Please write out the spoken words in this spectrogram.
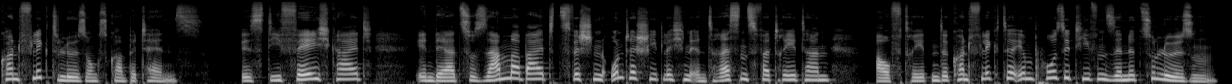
Konfliktlösungskompetenz ist die Fähigkeit, in der Zusammenarbeit zwischen unterschiedlichen Interessensvertretern auftretende Konflikte im positiven Sinne zu lösen.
